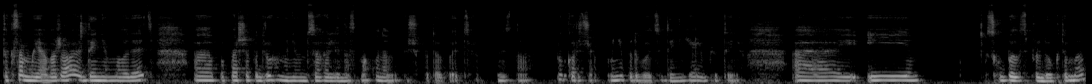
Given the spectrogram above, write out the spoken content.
Так само я вважаю, диня молодець. По-перше, по-друге, мені взагалі на смак вона більше подобається. Не знаю. Ну, коротше, мені подобається диня, я люблю диню. І скупились продуктами.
